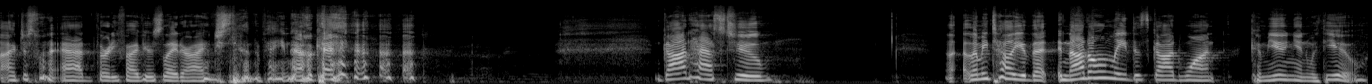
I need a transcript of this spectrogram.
I just want to add 35 years later, I understand the pain now, okay? God has to, uh, let me tell you that not only does God want communion with you,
